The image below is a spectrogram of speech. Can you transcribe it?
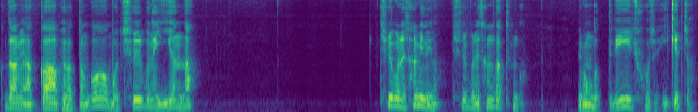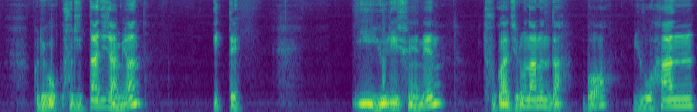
그 다음에 아까 배웠던 거 뭐 7분의 2였나? 7분의 3이네요. 7분의 3 같은 거. 이런 것들이 주어져 있겠죠. 그리고 굳이 따지자면 이때 이 유리수에는 두 가지로 나눈다. 뭐 유한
